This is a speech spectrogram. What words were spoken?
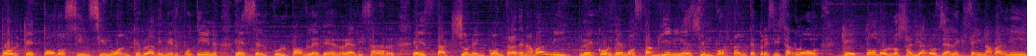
porque todos insinúan que Vladimir Putin es el culpable de realizar esta acción en contra de Navalny. Recordemos también, y es importante precisarlo, que todos los aliados de Alexei Navalny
